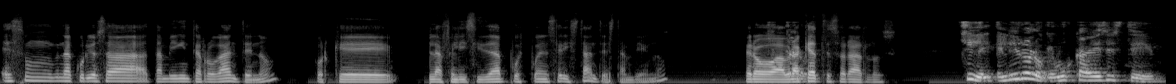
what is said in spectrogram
es una curiosa también interrogante, ¿no? Porque la felicidad pues pueden ser instantes también, ¿no? Pero habrá que atesorarlos. Sí, el, libro lo que busca es este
